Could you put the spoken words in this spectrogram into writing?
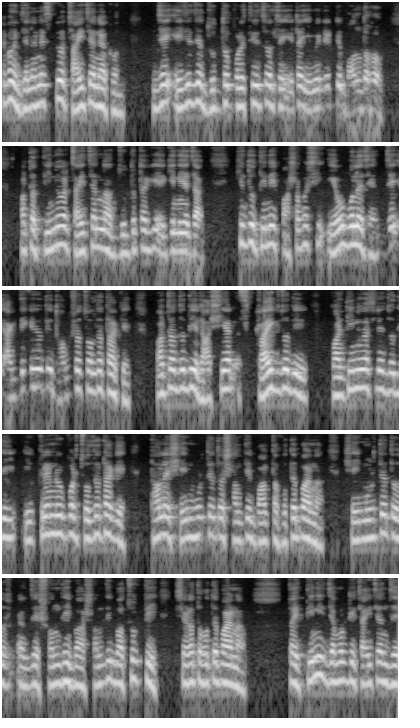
এবং জেলেনস্কিও চাইছেন এখন যে এই যে যে যুদ্ধ পরিস্থিতি চলছে, এটা ইমিডিয়েটলি বন্ধ হোক। অর্থাৎ তিনিও আর চাইছেন না যুদ্ধটাকে এগিয়ে নিয়ে যাক। কিন্তু তিনি পাশাপাশি এও বলেছেন যে, একদিকে যদি ধ্বংস চলতে থাকে, অর্থাৎ যদি রাশিয়ার স্ট্রাইক যদি কন্টিনিউয়াসলি যদি ইউক্রেনের উপর চলতে থাকে, তাহলে সেই মুহূর্তে তো শান্তির বার্তা হতে পারে না। সেই মুহূর্তে তো যে সন্ধি বা শান্তি বা চুক্তি, সেটা তো হতে পারে না। তাই তিনি যেমনটি চাইছেন যে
